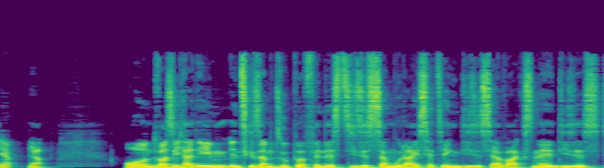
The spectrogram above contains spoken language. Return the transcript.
ja. Ja. Und was ich halt eben insgesamt super finde, ist dieses Samurai-Setting, dieses Erwachsene, dieses,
